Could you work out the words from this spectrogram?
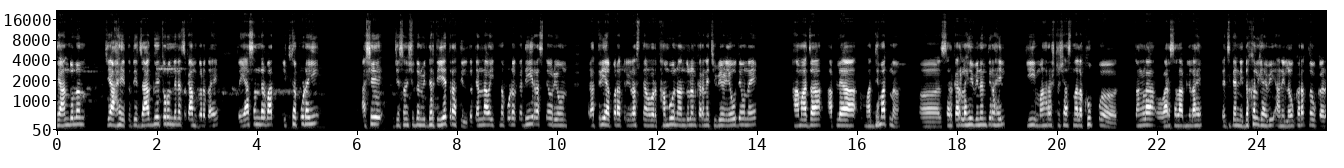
हे आंदोलन जे आहे तर ते जागे करून देण्याचं काम करत आहे. तर या संदर्भात इथनं पुढेही असे जे संशोधन विद्यार्थी येत राहतील तर त्यांना इथनं पुढं कधीही रस्त्यावर येऊन रात्री अपरात्री रस्त्यांवर थांबून आंदोलन करण्याची वेळ येऊ देऊ नये. हा माझा आपल्या माध्यमातनं अं, सरकारलाही विनंती राहील की महाराष्ट्र शासनाला खूप चांगला वारसा लाभलेला आहे. त्याची त्यांनी दखल घ्यावी आणि लवकरात लवकर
